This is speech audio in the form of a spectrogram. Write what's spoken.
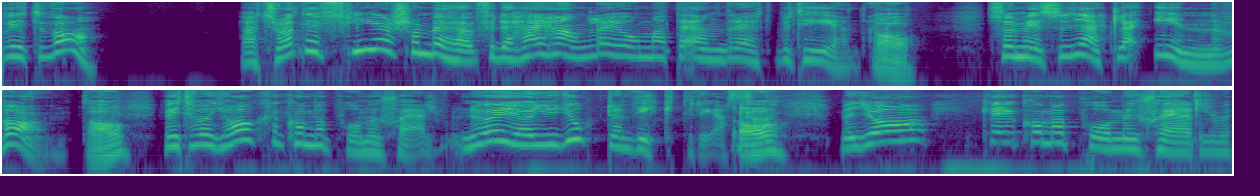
vet du vad? Jag tror att det är fler som behöver, för det här handlar ju om att ändra ett beteende Ja. som är så jäkla invant. Ja. Vet du vad jag kan komma på mig själv? Nu har jag ju gjort en viktresa, Ja. men jag kan ju komma på mig själv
